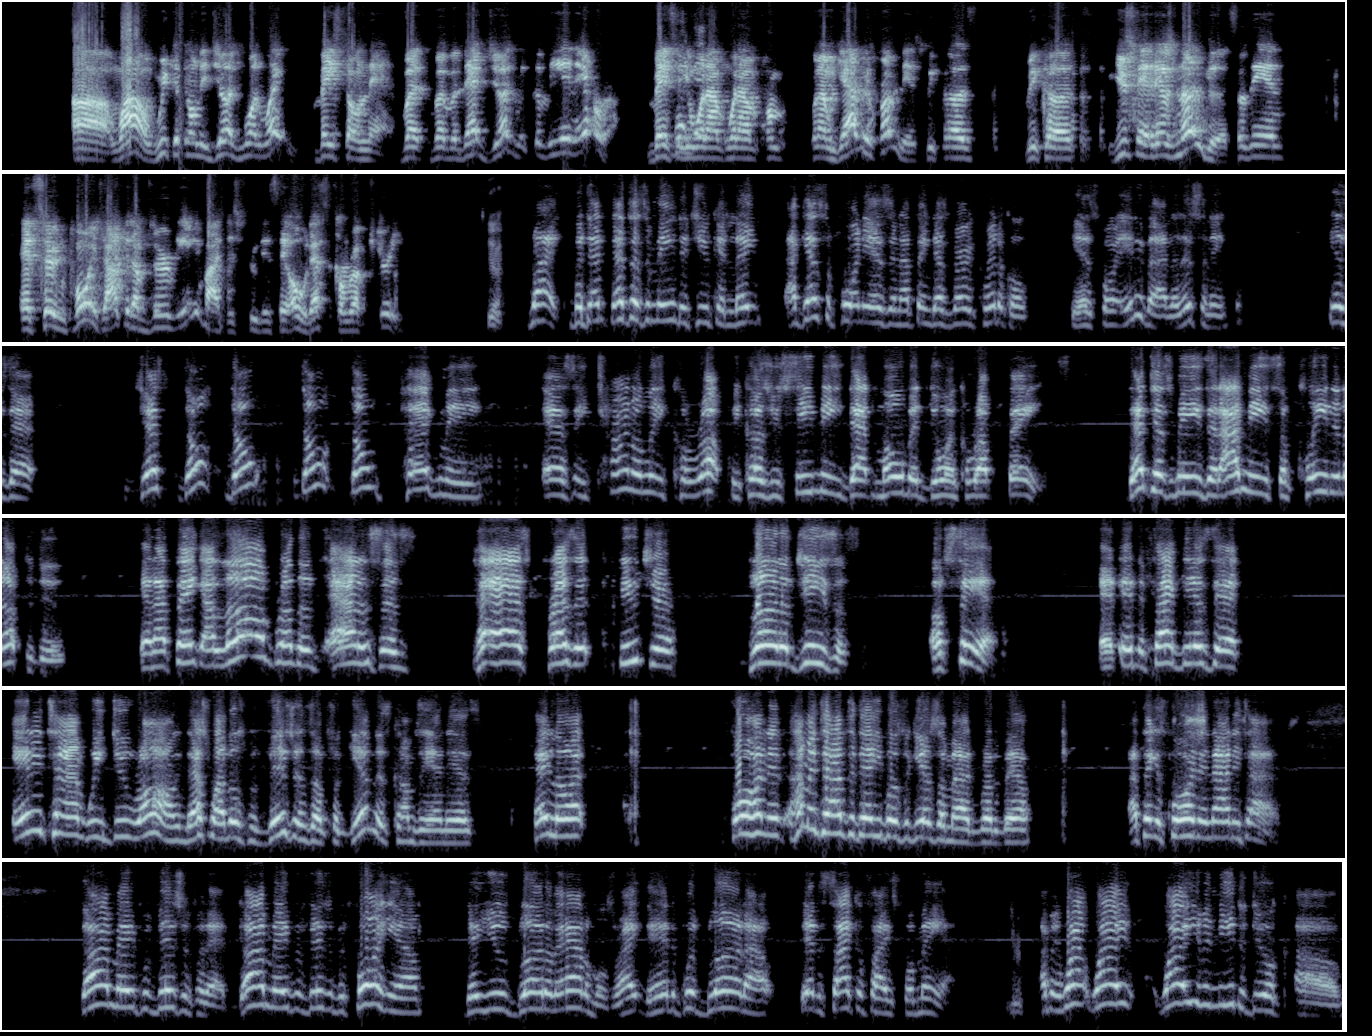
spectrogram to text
uh, wow, we can only judge one way based on that. But but but that judgment could be in error. Basically, But what I'm what I'm from what I'm gathering from this because because you said there's none good. So then at certain points I could observe anybody's fruit and say, oh, that's a corrupt tree. Yeah. Right. But that, that doesn't mean that you can lay. I guess the point is, and I think that's very critical, is for anybody listening, is that just don't don't don't don't peg me as eternally corrupt because you see me that moment doing corrupt things. That just means that I need some cleaning up to do. And I think I love Brother Addison's past, present, future blood of Jesus of sin. And, and the fact is that anytime we do wrong, that's why those provisions of forgiveness comes in is, hey Lord, 400, how many times a day you supposed to forgive somebody, Brother Bell? I think it's 490 times. God made provision for that. God made provision before him. They used blood of animals, right? They had to put blood out. They had to sacrifice for man. I mean, why, why, why even need to do a, uh,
